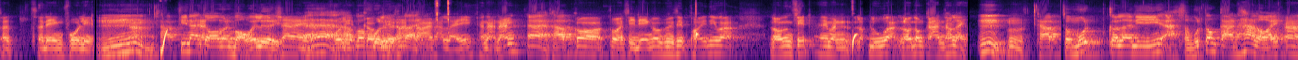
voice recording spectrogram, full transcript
จะแสดงโฟเลต อืมครับที่หน้าจอมันบอกไว้เลยใช่อ่าโฟเลครัตบว่าก็โฟเลคืตอเท่าอัไหร่ตราการไหลขณะนั้น อ่าครับ ก็ตัวสีแดงก็คือเซตพอยท์ที่ว่าเราต้องเซตให้มันรับรู้ว่าเราต้องการเท่าไหร่ อืมอืม ครับ สมมุติกรณีอะสมมุติต้องการ 500 อ่า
